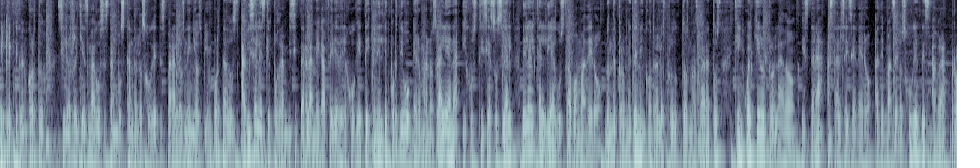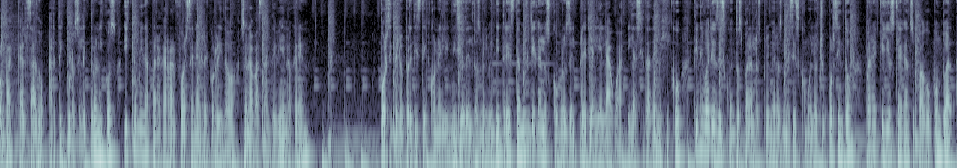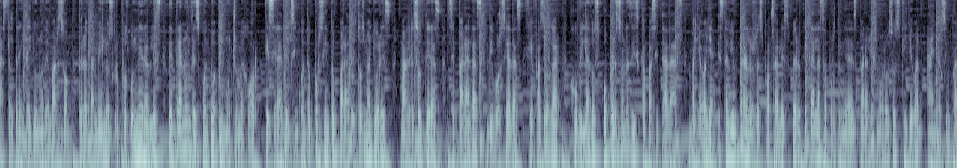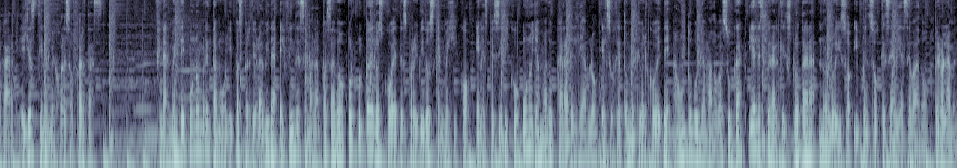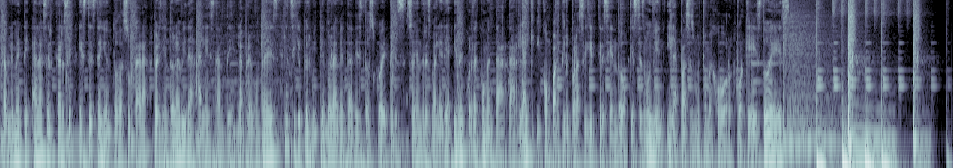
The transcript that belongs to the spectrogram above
Ecléctico en corto, si los Reyes Magos están buscando los juguetes para los niños bien portados, avísales que podrán visitar la megaferia del juguete en el Deportivo Hermanos Galeana y Justicia Social de la Alcaldía Gustavo Amadero, donde prometen encontrar los productos más baratos que en cualquier otro lado. Estará hasta el 6 de enero. Además de los juguetes, habrá ropa, calzado, artículos electrónicos y comida para agarrar fuerza en el recorrido. Suena bastante bien, ¿no creen? Por si te lo perdiste con el inicio del 2023, también llegan los cobros del predial y el agua y la Ciudad de México tiene varios descuentos para los primeros meses como el 8% para aquellos que hagan su pago puntual hasta el 31 de marzo, pero también los grupos vulnerables tendrán un descuento y mucho mejor, que será del 50% para adultos mayores, madres solteras, separadas, divorciadas, jefas de hogar, jubilados o personas discapacitadas. Vaya vaya, está bien para los responsables, pero ¿qué tal las oportunidades para los morosos que llevan años sin pagar, ellos tienen mejores ofertas. Finalmente, un hombre en Tamaulipas perdió la vida el fin de semana pasado por culpa de los cohetes prohibidos en México, en específico uno llamado Cara del Diablo. El sujeto metió el cohete a un tubo llamado bazooka y al esperar que explotara no lo hizo y pensó que se había cebado, pero lamentablemente al acercarse este estalló en toda su cara, perdiendo la vida al instante. La pregunta es, ¿quién sigue permitiendo la venta de estos cohetes? Soy Andrés Valeria y recuerda comentar, dar like y compartir para seguir creciendo. Que estés muy bien y la pases mucho mejor, porque esto es...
